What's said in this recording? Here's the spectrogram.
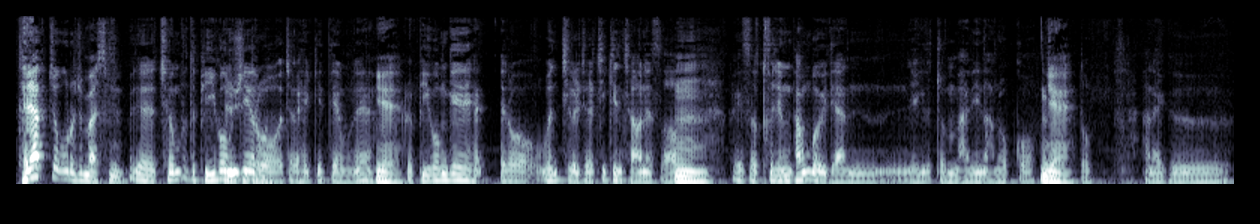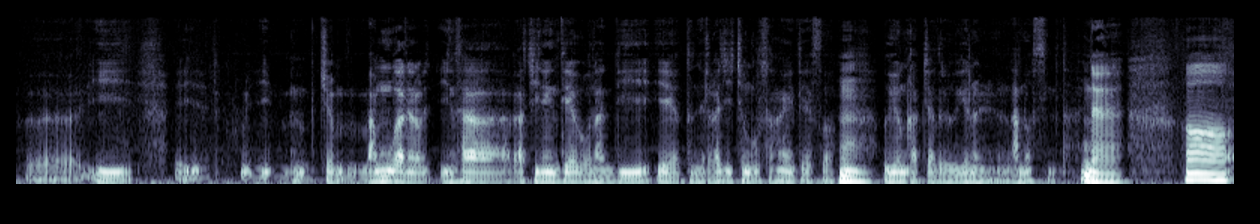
대략적으로 좀 말씀. 예, 처음부터 비공개로 제가 했기 때문에 예. 그 비공개로 원칙을 제가 지킨 차원에서 음. 그래서 투쟁 방법에 대한 얘기도 좀 많이 나눴고 예. 또 하나의 그이 어, 좀 막무가내로 인사가 진행되고 난 뒤에 어떤 여러 가지 전국 상황에 대해서 음. 의원 각자들의 의견을 나눴습니다. 네. 어,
